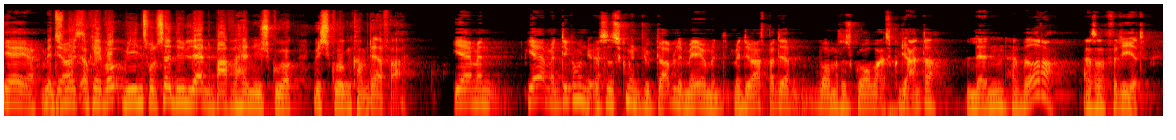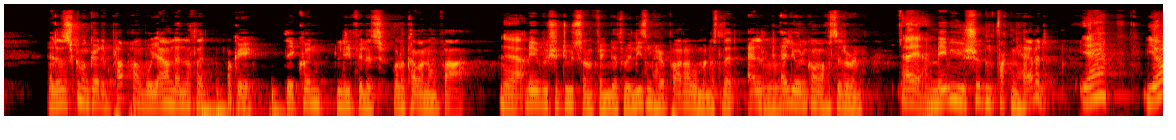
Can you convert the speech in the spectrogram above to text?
Ja, ja. Men det er også, okay, hvor, vi introducerede et nyt land bare for at have en ny skurk, hvis skurken kom derfra. ja, men, ja, men det kunne man jo, altså, så skulle man bygge det op lidt med, jo, men, men det er også bare der, hvor man så skulle overveje, skulle de andre lande have været der? Altså, fordi at, eller så skulle man gøre det et plot point, hvor de andre lande er sådan, okay, det er kun Leaf Village, hvor der kommer nogen fra. Ja, Maybe we should do something that way, ligesom Harry Potter, hvor man er sådan lidt, alle, mm. alle jorden kommer fra Slytherin. ja, ja. Maybe you shouldn't fucking have it. Ja, jo.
